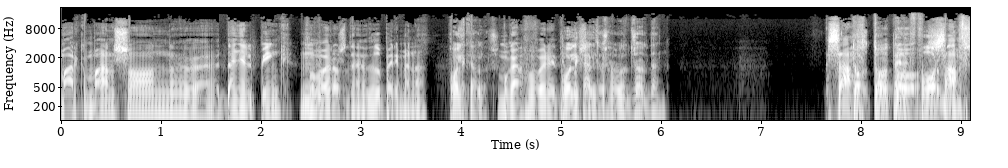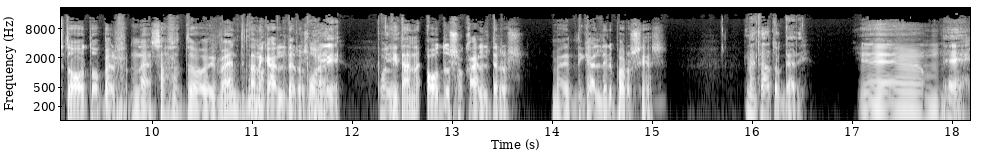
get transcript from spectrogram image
Mark Manson, ε, Daniel Pink. Μμ. Φοβερός ο Daniel, δεν το περίμενα. Πολύ καλός. Μου κάνει φοβερή εντύπωση. Πολύ καλύτερος από τον Τζόρνταν. Σε αυτό το το, performance. σε αυτό το, perf- ναι, σε αυτό το event ήταν Μα- καλύτερος. Πολύ. πολύ. Ήταν όντως ο καλύτερος. Με την καλύτερη παρουσίαση. Μετά τον Γκάρι. Ε, Ε,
